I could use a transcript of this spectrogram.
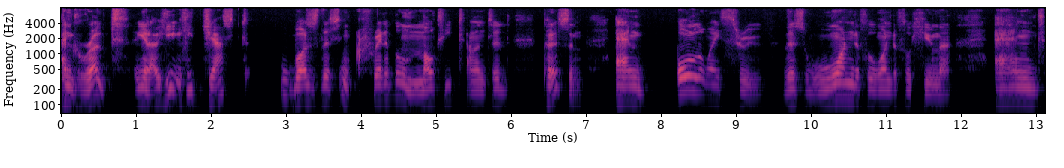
and wrote. You know, he he just was this incredible, multi-talented person, and all the way through this wonderful, wonderful humor, and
